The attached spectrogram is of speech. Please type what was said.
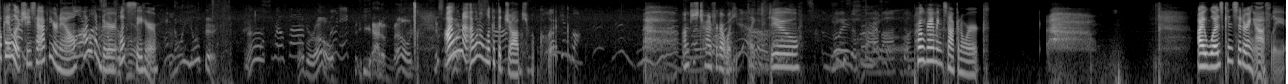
okay, look, she's happier now. I wonder. Let's see here. Noe Yopik. Huh? Overall. You had a Velg. Just I wanna. I wanna look at the jobs real quick. I'm just trying to figure out what he'd like to do. Programming's not gonna work. I was considering athlete.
